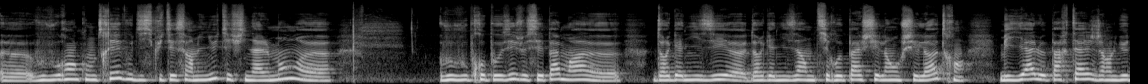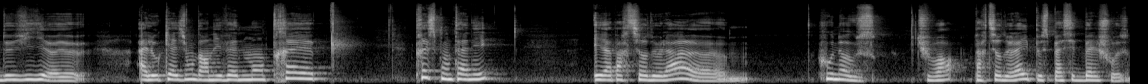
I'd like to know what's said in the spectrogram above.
euh, vous vous rencontrez, vous discutez cinq minutes et finalement euh, vous vous proposez, je sais pas moi, d'organiser un petit repas chez l'un ou chez l'autre, mais il y a le partage d'un lieu de vie à l'occasion d'un événement très très spontané. Et à partir de là, who knows, tu vois, à partir de là, il peut se passer de belles choses.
